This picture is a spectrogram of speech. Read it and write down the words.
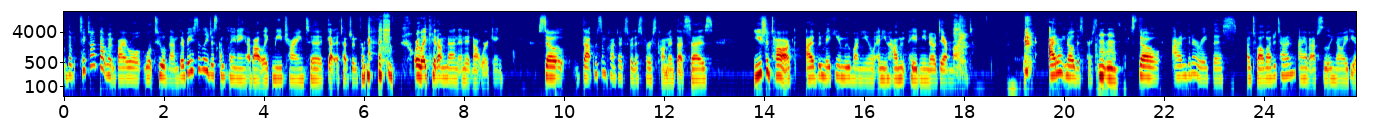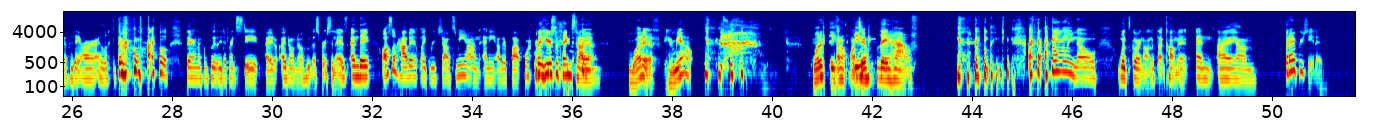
the TikTok that went viral, well, two of them, they're basically just complaining about like me trying to get attention from men or like hit on men and it not working. So that puts some context for this first comment that says, You should talk. I've been making a move on you and you haven't paid me no damn mind. I don't know this person. Mm-mm. So I'm going to rate this a 12 out of 10. I have absolutely no idea who they are. I looked at their profile. They're in a completely different state. I, I don't know who this person is. And they also haven't like reached out to me on any other platform. But here's the thing, Taya. what if, hear me out. What if they I don't want to. they have? I don't think I, I don't really know what's going on with that comment and I um but I appreciate it.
